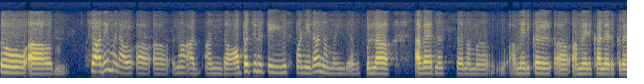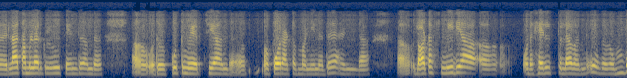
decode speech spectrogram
ஸோ um, ஸோ அதே மாதிரி அந்த ஆப்பர்ச்சுனிட்டி யூஸ் பண்ணி தான் நம்ம இங்க ஃபுல்லா அவேர்னஸ் நம்ம அமெரிக்கல் அமெரிக்கால இருக்கிற எல்லா தமிழர்களும் சேர்ந்து அந்த ஒரு கூட்டு முயற்சியா அந்த போராட்டம் பண்ணினது. அண்ட் லாட் ஆஃப் மீடியா ஓட ஹெல்ப்ல வந்து இது ரொம்ப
